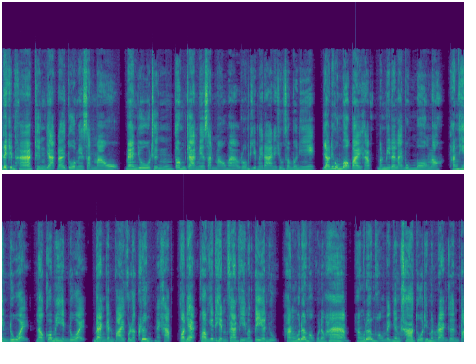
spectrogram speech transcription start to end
เอริกเทนฮากถึงอยากได้ตัวเมสันเมาท์แมนยูถึงต้องการเมสันเมาท์มาร่วมทีมให้ได้ในช่วงซัมเมอร์นี้ อย่างที่ผมบอกไปครับ มันมีหลาย ๆ มุมมองเนาะ ทั้งเห็นด้วย แล้วก็ไม่เห็นด้วย แบ่งกันไปคนละครึ่งนะครับ ตอนนี้ความคิดเห็นแฟนผีมันตีกันอยู่ ทั้งเรื่องของคุณภาพ ทั้งเรื่องของเม็ดเงินค่าตัวที่มันแรงเกินไป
